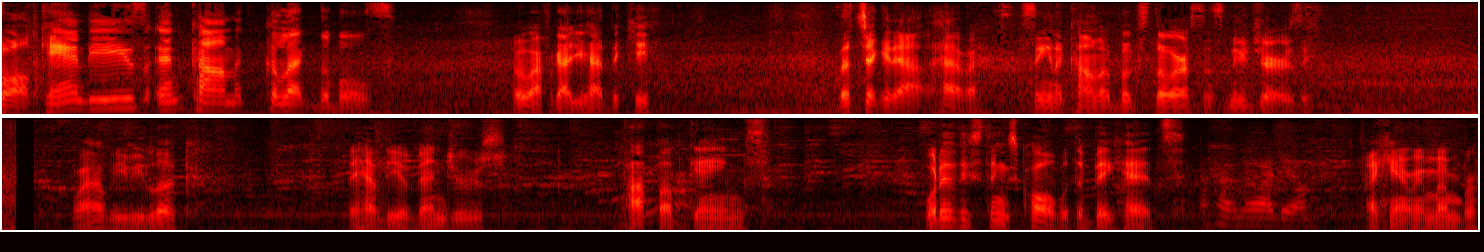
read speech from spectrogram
Called Candies and Comic Collectibles. Oh, I forgot you had the key. Let's check it out. I haven't seen a comic book store since New Jersey. Wow, BB, look. They have the Avengers pop-up games. What are these things called with the big heads? I have no idea. I can't remember.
